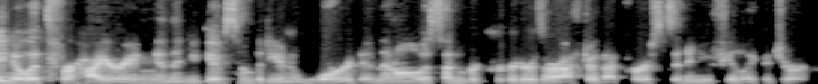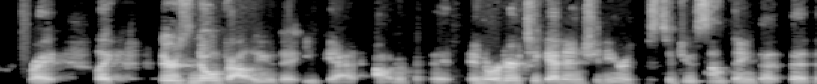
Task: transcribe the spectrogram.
They know it's for hiring and then you give somebody an award and then all of a sudden recruiters are after that person and you feel like a jerk right? Like there's no value that you get out of it. In order to get engineers to do something that that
